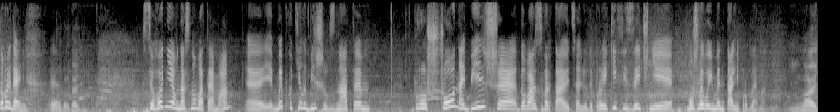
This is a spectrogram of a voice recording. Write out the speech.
Добрий день. Е, Добрий день. Сьогодні в нас нова тема. Е, Ми б хотіли більше знати, про що найбільше до вас звертаються люди, про які фізичні, можливо, і ментальні проблеми. І навіть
